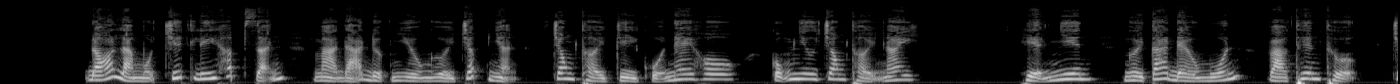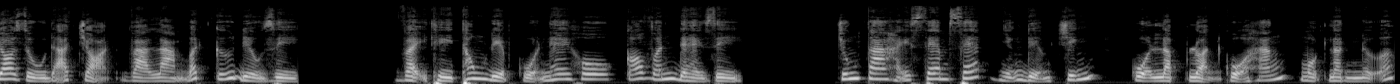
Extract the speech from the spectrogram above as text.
Đó là một triết lý hấp dẫn mà đã được nhiều người chấp nhận trong thời kỳ của Neho cũng như trong thời nay. Hiển nhiên, người ta đều muốn vào thiên thượng cho dù đã chọn và làm bất cứ điều gì. Vậy thì thông điệp của Neho có vấn đề gì? Chúng ta hãy xem xét những điểm chính của lập luận của hắn một lần nữa.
